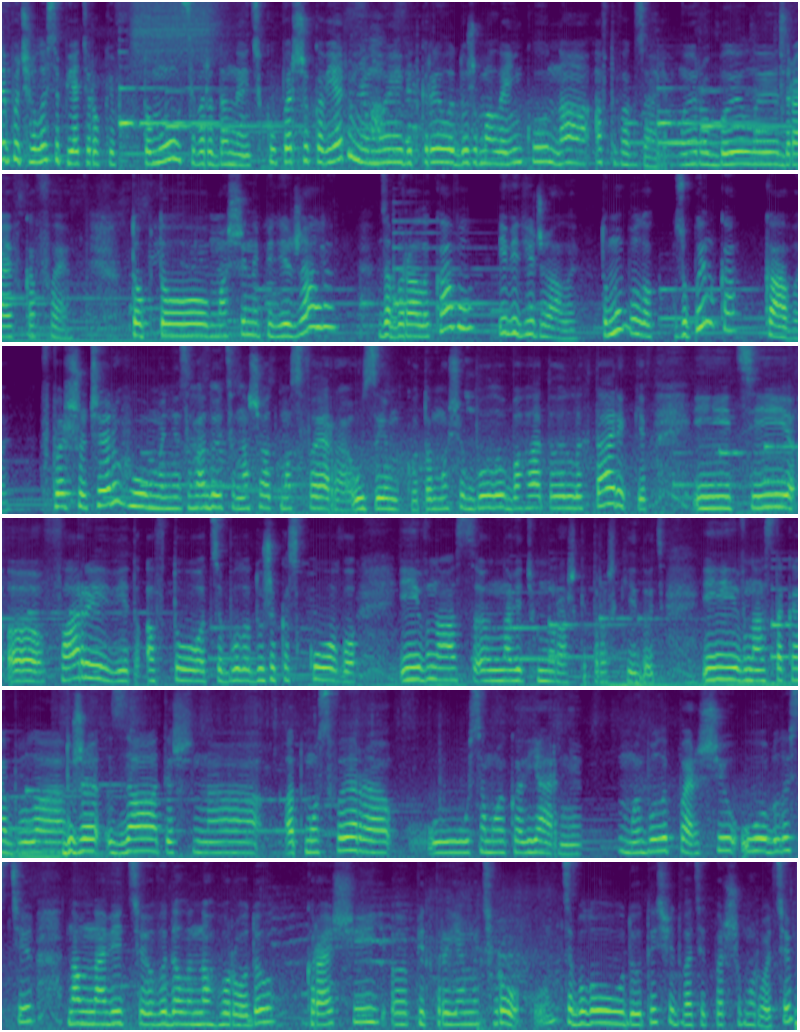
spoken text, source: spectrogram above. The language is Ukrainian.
Це почалося 5 років тому у Северодонецьку. Першу кав'ярню ми відкрили дуже маленьку на автовокзалі. Ми робили драйв-кафе. Тобто машини під'їжджали, забирали каву і від'їжджали. Тому була зупинка кави. Першу чергу мені згадується наша атмосфера узимку, тому що було багато ліхтариків, і ці е, фари від авто це було дуже казково. І в нас е, навіть мурашки трошки йдуть. І в нас така була дуже затишна атмосфера у самої кав'ярні. Ми були перші у області. Нам навіть видали нагороду кращий е, підприємець року. Це було у 2021 році.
